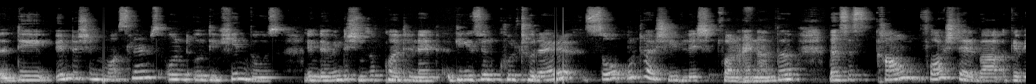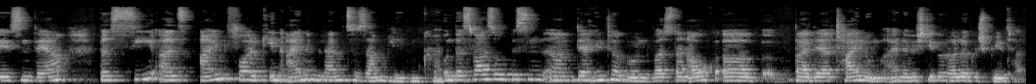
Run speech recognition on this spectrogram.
die indischen Moslems und, und die Hindus in dem indischen Subkontinent, die sind kulturell so unterschiedlich voneinander, dass es kaum vorstellbar gewesen wäre, dass sie als ein Volk in einem Land zusammenleben können. Und das war so ein bisschen äh, der Hintergrund, was dann auch äh, bei der Teilung eine wichtige Rolle gespielt hat.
